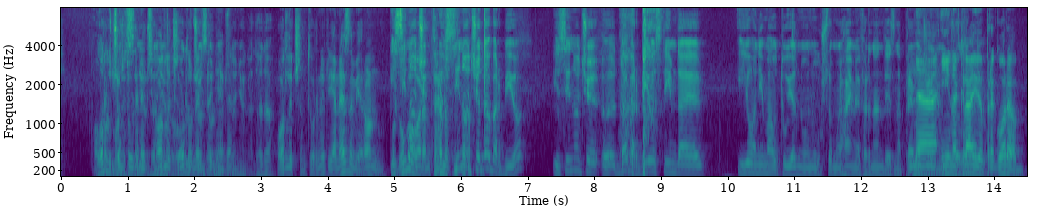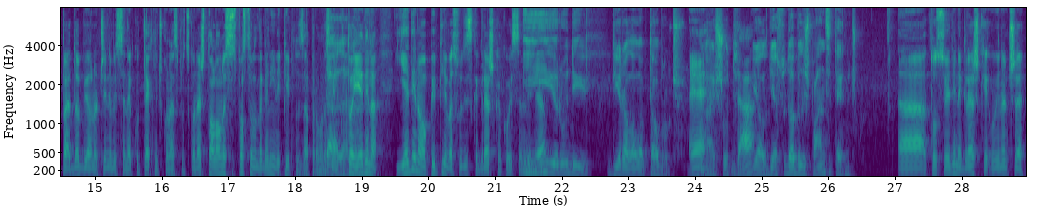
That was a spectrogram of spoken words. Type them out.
Opet Odličan turnir reći, za njega, odličan, odličan turnir za turnir njega. za njega, da, da. Odličan turnir. Ja ne znam jer on I pod ugovorom i trenutno. sinoć je dobar bio, i sinoć je e, dobar bio s tim da je i on imao tu jednu onu što mu je Jaime Fernandez na prevođenju. Na, I na kraju je pregoreo, pa je dobio ono, čini mi se, neku tehničku nasprotsku nešto, ali ono se ispostavilo da ga nije ni pipnuo zapravo na Da, snimku. da, to je da, jedina, jedina opipljiva sudijska greška koju sam vidio. I Rudi dirala lopta obruč, E, onaj šut. da. Jel, gdje su dobili španci tehničku. A, to su jedine greške u inače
